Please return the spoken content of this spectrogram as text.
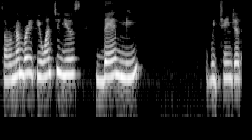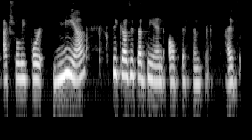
So remember, if you want to use de mi, we change it actually for mia because it's at the end of the sentence. Also,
